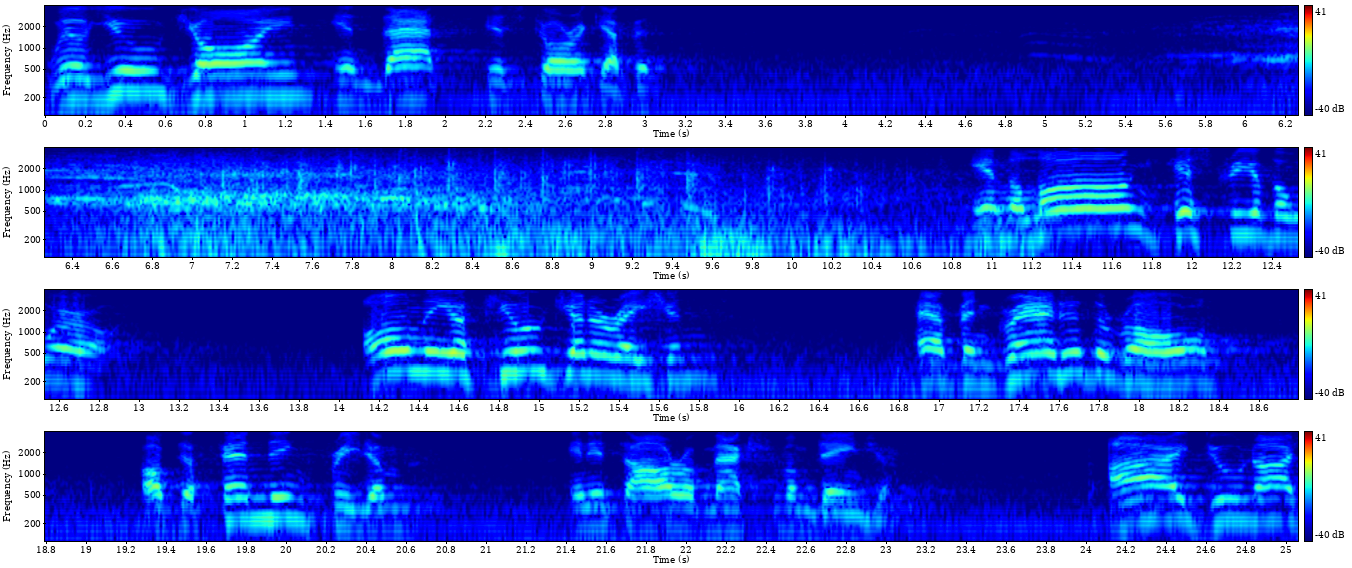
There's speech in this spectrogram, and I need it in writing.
Will you join in that historic effort? In the long history of the world, only a few generations have been granted the role of defending freedom in its hour of maximum danger. I do not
